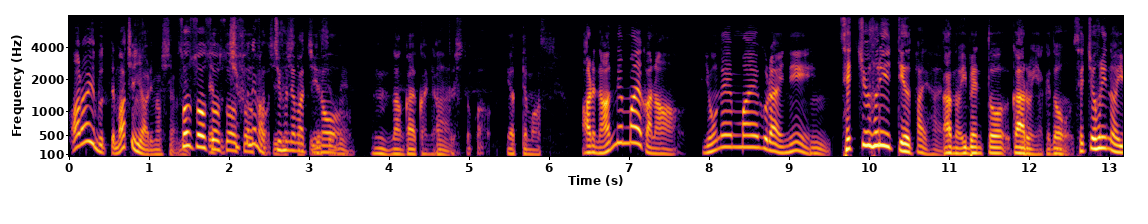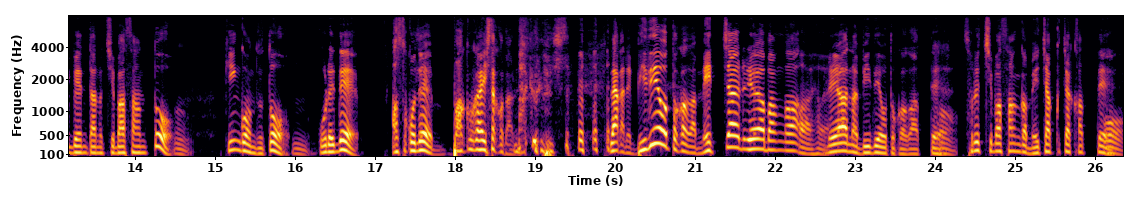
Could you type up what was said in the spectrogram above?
アライブって町にありましたよね。そうそうそうそうえっと千船町千船町の、うん、何回かにあった人がやってます。あれ何年前かな ?4 年前ぐらいに、うん。雪中フリーっていう、はいはい。あの、イベントがあるんやけど、うん雪中フリーのイベンターの千葉さんと、うん。キンゴンズと、うん。俺で、あそこで爆買いしたことある。爆買いした。なんかね、ビデオとかがめっちゃレア版が、はいはいレアなビデオとかがあって、うんそれ千葉さんがめちゃくちゃ買って、おう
